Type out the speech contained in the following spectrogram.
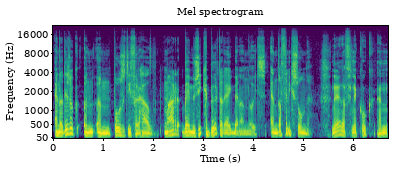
En dat is ook een, een positief verhaal. Maar bij muziek gebeurt dat eigenlijk bijna nooit. En dat vind ik zonde. Nee, dat vind ik ook. En ik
